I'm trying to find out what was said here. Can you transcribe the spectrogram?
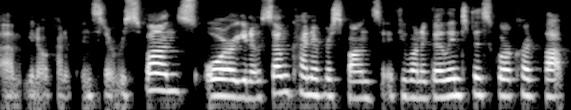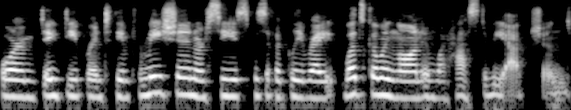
um, you know, kind of incident response or, you know, some kind of response if you want to go into the scorecard platform, dig deeper into the information or see specifically, right, what's going on and what has to be actioned.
